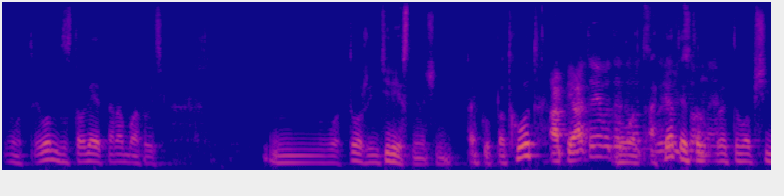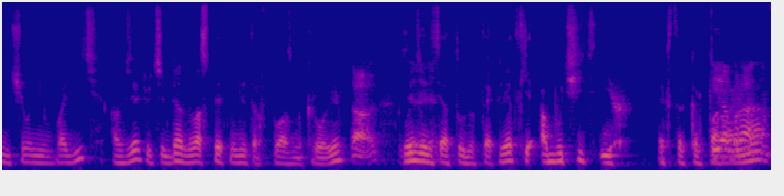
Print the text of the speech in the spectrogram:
Вот, и он заставляет нарабатывать. Вот, тоже интересный очень такой подход. а пятое вот это Вот. вот, А пятое, это, это вообще ничего не вводить, а взять у тебя 25 миллилитров плазмы крови, Так, выделить взяли. оттуда Т-клетки, обучить их И экстракорпорально. обратно.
